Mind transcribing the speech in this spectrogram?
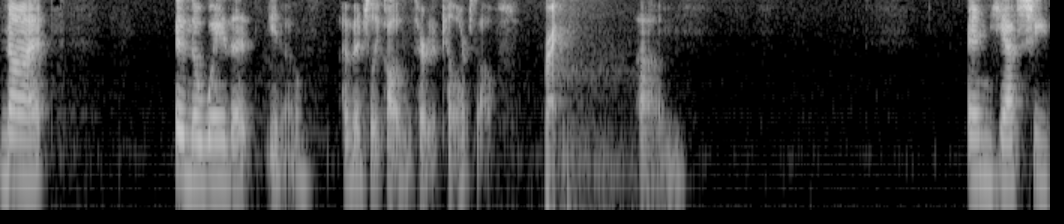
not in the way that you know eventually causes her to kill herself. Right. Um, and yeah, she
